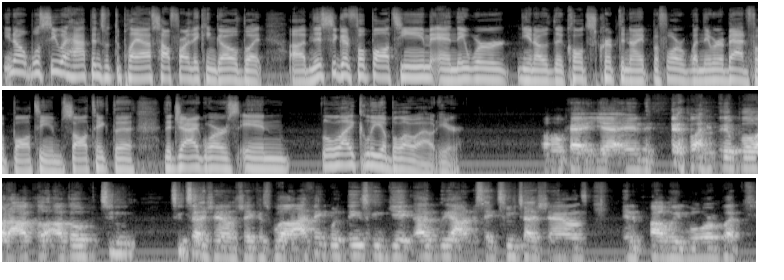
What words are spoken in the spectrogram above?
you know we'll see what happens with the playoffs, how far they can go. But um, this is a good football team, and they were you know the Colts kryptonite before when they were a bad football team. So I'll take the the Jaguars in likely a blowout here. Okay, yeah, and likely a blowout. I'll go. I'll go two two touchdowns, Jake, as well. I think when things can get ugly, I'll just say two touchdowns and probably more, but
